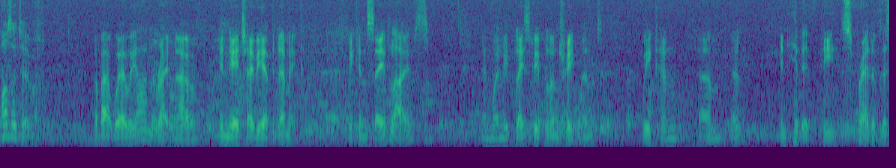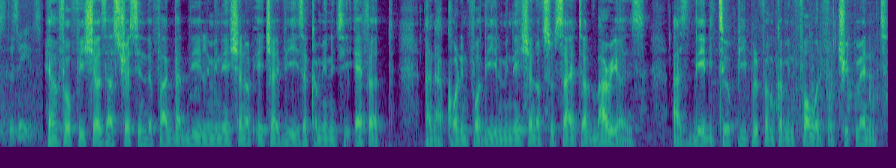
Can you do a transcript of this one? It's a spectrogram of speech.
positive about where we are right now in the HIV epidemic. We can save lives, and when we place people on treatment, we can um, uh, inhibit the spread of this disease. Health officials are stressing the fact that the elimination of HIV is a community effort and are calling for the elimination of societal barriers as they deter people from coming forward for treatment.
